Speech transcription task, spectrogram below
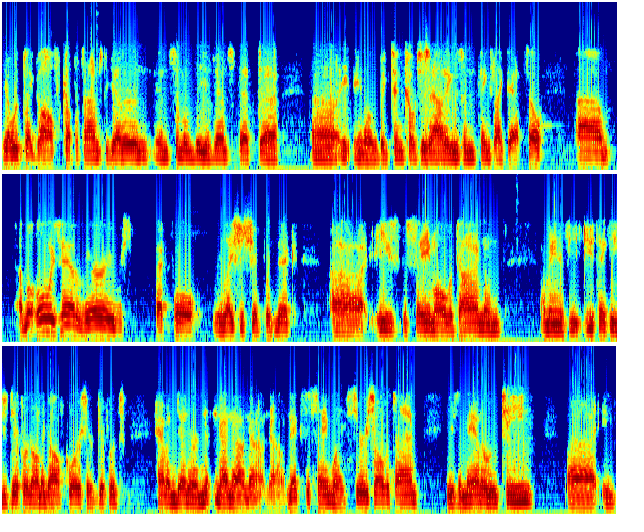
you know, we played golf a couple times together in, in some of the events that, uh, uh, you know, the Big Ten coaches outings and things like that. So um, I've always had a very respectful relationship with Nick. Uh, he's the same all the time, and I mean, if you, you think he's different on the golf course or different having dinner. No, no, no, no. Nick's the same way. Serious all the time. He's a man of routine. Uh, he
